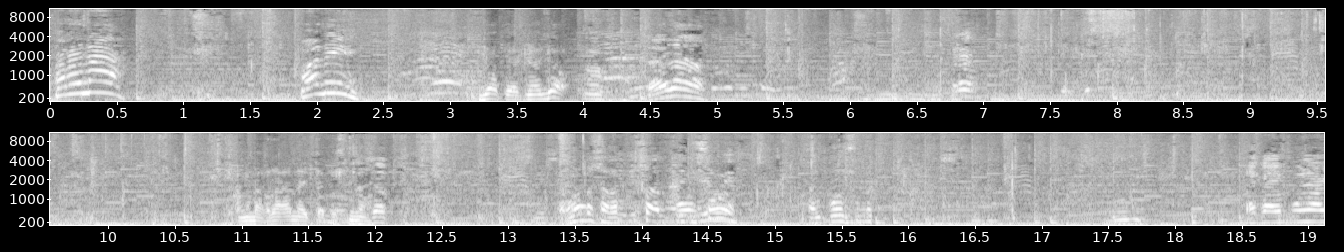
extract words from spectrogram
Tara na. Wani. Jo, piyat na jo. Oh. Tayo na. Ang nakaraan ay tapos na. Ano, masarap ito. Alfonso eh. Alfonso na. Ay, kaya po na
